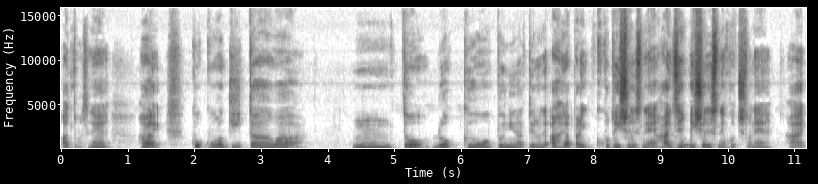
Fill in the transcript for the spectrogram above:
合ってますね。はい。ここはギターは、うんと、ロックオープンになっているので、あ、やっぱりここと一緒ですね。はい。全部一緒ですね、こっちとね。はい。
